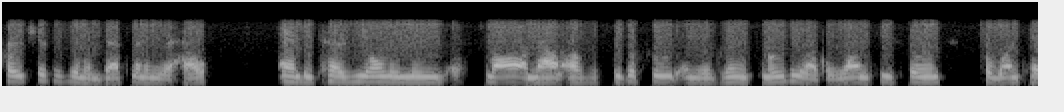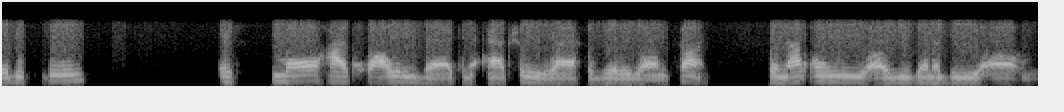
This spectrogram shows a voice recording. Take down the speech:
purchase is an investment in your health, and because you only need a small amount of the superfood in your green smoothie, like one teaspoon to one tablespoon, small, high quality bag can actually last a really long time. So not only are you going to be um,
